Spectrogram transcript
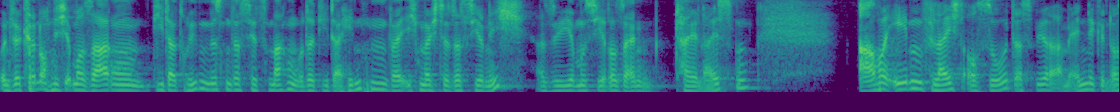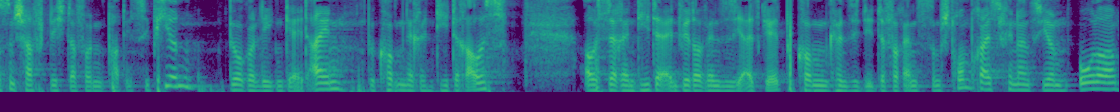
Und wir können auch nicht immer sagen, die da drüben müssen das jetzt machen oder die da hinten, weil ich möchte das hier nicht. Also hier muss jeder seinen Teil leisten aber eben vielleicht auch so, dass wir am Ende genossenschaftlich davon partizipieren. Bürger legen Geld ein, bekommen eine Rendite raus. Aus der Rendite, entweder wenn sie sie als Geld bekommen, können sie die Differenz zum Strompreis finanzieren oder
